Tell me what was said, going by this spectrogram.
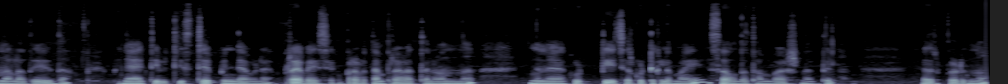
എന്നുള്ളത് എഴുതുക. പിന്നെ ആക്ടിവിറ്റി സ്റ്റെപ്പിന്റെ അവിടെ പ്രവേശക പ്രവർത്തനം പ്രവർത്തനം ഒന്ന്. ഇങ്ങനെ ടീച്ചർ കുട്ടികളുമായി സൗഹൃദ സംഭാഷണത്തിൽ ഏർപ്പെടുന്നു.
